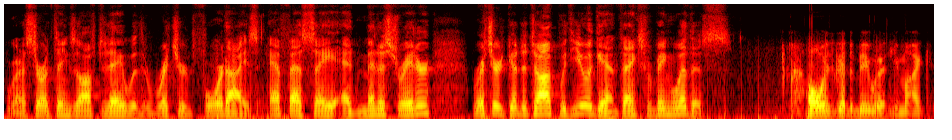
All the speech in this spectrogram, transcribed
We're going to start things off today with Richard Fordyce, FSA Administrator. Richard, good to talk with you again. Thanks for being with us. Always good to be with you, Mike.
